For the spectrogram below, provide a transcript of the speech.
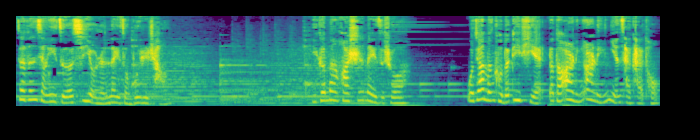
再分享一则稀有人类总部日常。一个漫画师妹子说：“我家门口的地铁要到二零二零年才开通，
